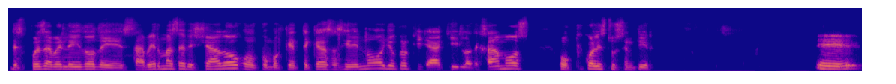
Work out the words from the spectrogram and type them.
después de haber leído de saber más de Shadow o como que te quedas así de, no, yo creo que ya aquí lo dejamos? ¿O cuál es tu sentir? Eh,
